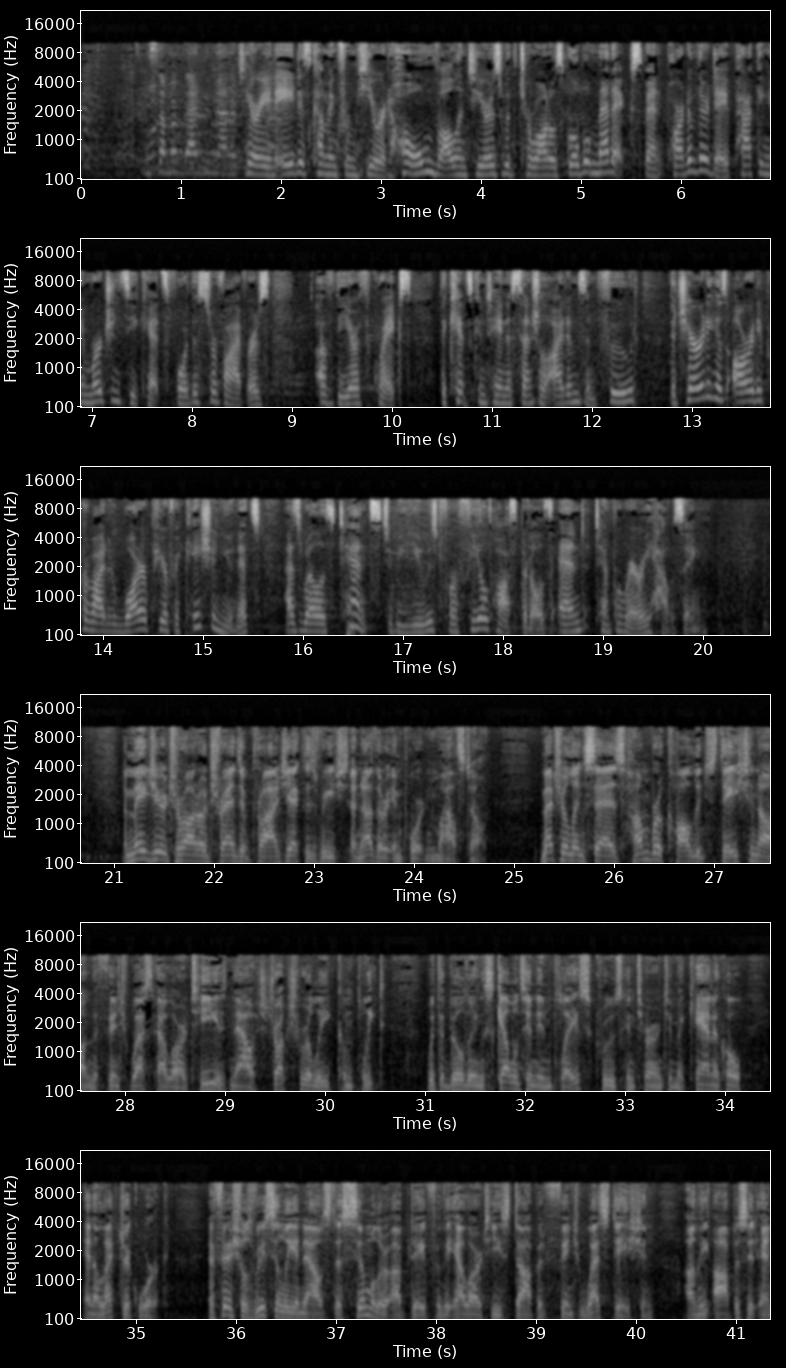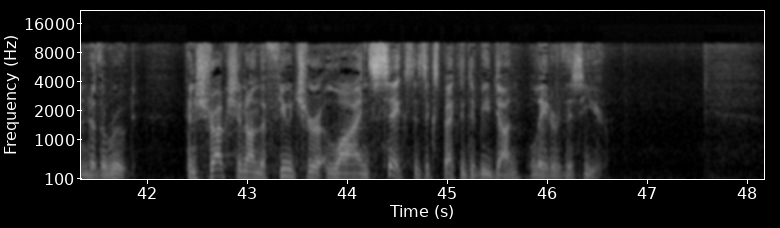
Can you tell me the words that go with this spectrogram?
Some of that humanitarian aid is coming from here at home. Volunteers with Toronto's GlobalMedic spent part of their day packing emergency kits for the survivors of the earthquakes. The kits contain essential items and food. The charity has already provided water purification units as well as tents to be used for field hospitals and temporary housing. A major Toronto transit project has reached another important milestone. Metrolinx says Humber College Station on the Finch West LRT is now structurally complete. With the building's skeleton in place, crews can turn to mechanical and electric work. Officials recently announced a similar update for the LRT stop at Finch West Station on the opposite end of the route. Construction on the future Line 6 is expected to be done later this year.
